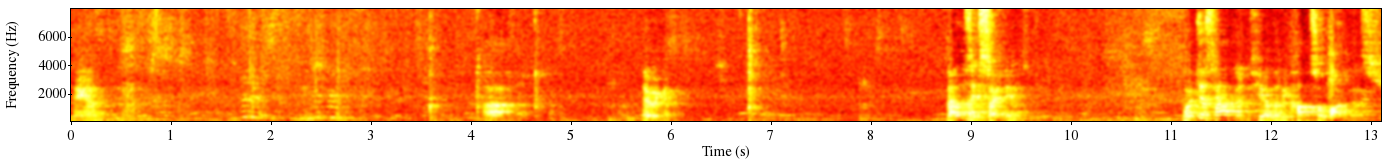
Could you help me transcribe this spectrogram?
Hang on. Ah, there we go. That was exciting. What just happened? Here, let me console log this.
